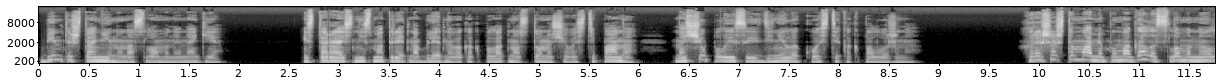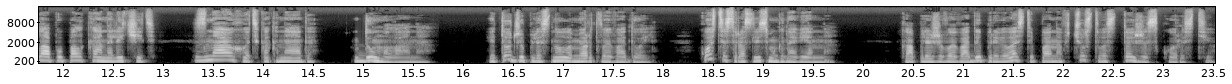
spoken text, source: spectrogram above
бинт и штанину на сломанной ноге. И стараясь не смотреть на бледного как полотно стонущего Степана, нащупала и соединила кости как положено. Хорошо, что маме помогала сломанную лапу полка налечить. Знаю хоть как надо, думала она. И тут же плеснула мертвой водой. Кости срослись мгновенно. Капля живой воды привела Степана в чувство с той же скоростью.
